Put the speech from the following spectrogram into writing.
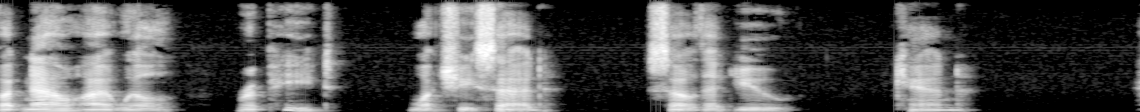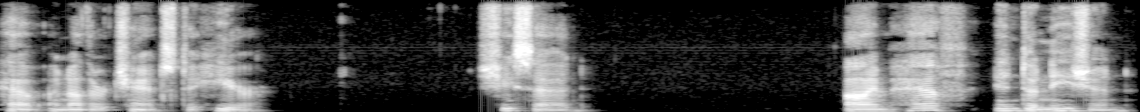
but now I will repeat what she said so that you can have another chance to hear. She said, I'm half Indonesian,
